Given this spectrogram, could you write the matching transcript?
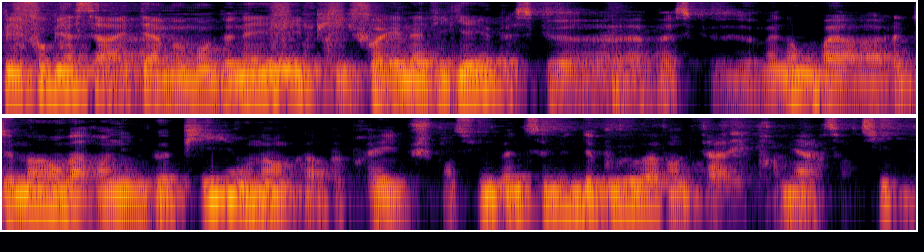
Mais il faut bien s'arrêter à un moment donné et puis il faut aller naviguer parce que parce que maintenant on va demain on va rendre une copie. On a encore à peu près je pense une bonne semaine de boulot avant de faire les premières sorties.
